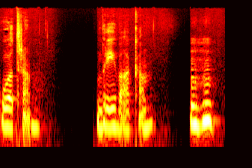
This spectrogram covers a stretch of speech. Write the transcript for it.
otram, brīvākam. Mhm. Varbūt,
